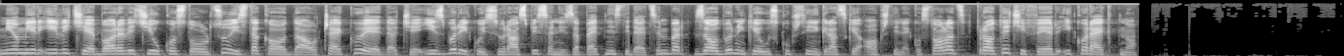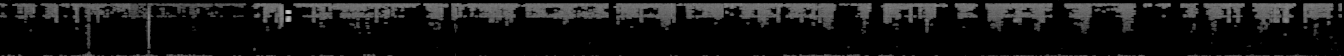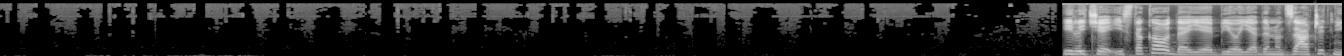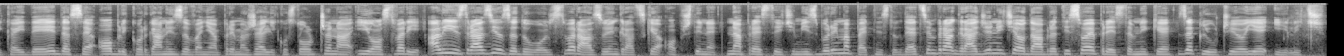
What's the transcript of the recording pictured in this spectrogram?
Miomir Ilić je, boraveći u Kostolcu, istakao da očekuje da će izbori koji su raspisani za 15. decembar za odbornike u Skupštini gradske opštine Kostolac proteći fair i korektno, Ilić je istakao da je bio jedan od začetnika ideje da se oblik organizovanja prema želji Kostolčana i ostvari, ali izrazio zadovoljstvo razvojem gradske opštine. Na predstojićim izborima 15. decembra građani će odabrati svoje predstavnike, zaključio je Ilić.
